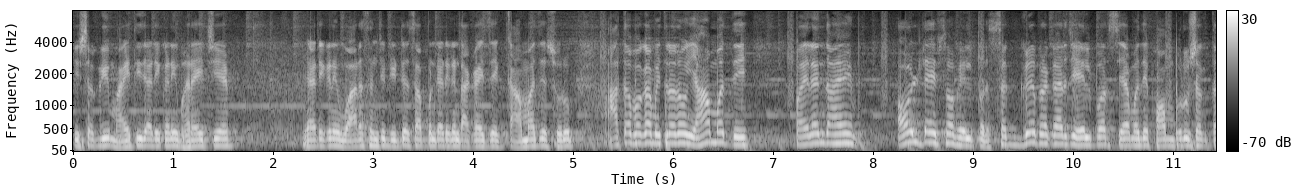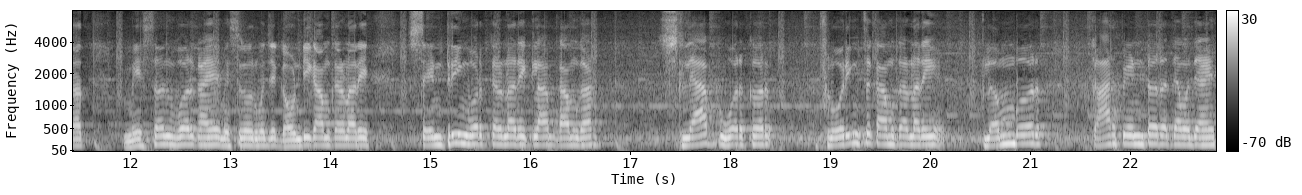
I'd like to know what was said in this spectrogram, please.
ही सगळी माहिती त्या ठिकाणी भरायची आहे. या ठिकाणी वारसांचे डिटेल्स आपण त्या ठिकाणी टाकायचे कामाचे स्वरूप. आता बघा मित्रांनो ह्यामध्ये पहिल्यांदा आहे ऑल टाईप्स ऑफ हेल्पर सगळे प्रकारचे हेल्पर्स यामध्ये फॉर्म भरू शकतात. मेसन वर्क आहे. मेसन वर्क म्हणजे गौंडी काम करणारे सेंटरिंग वर्क करणारे क्लाम कामगार स्लॅब वर्कर फ्लोरिंगचं काम करणारे प्लंबर कारपेंटर त्यामध्ये आहेत.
